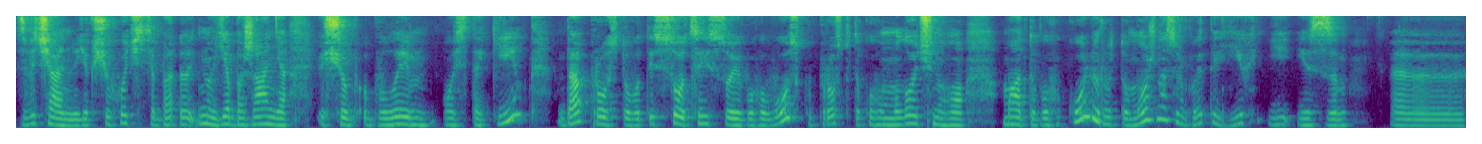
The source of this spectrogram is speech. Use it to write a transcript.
Звичайно, якщо хочеться, е, ну, є бажання, щоб були ось такі, да, просто от із со, це із соєвого воску, просто такого молочного матового кольору, то можна зробити їх і із е,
